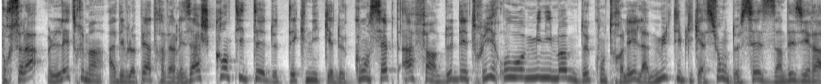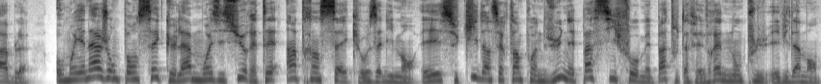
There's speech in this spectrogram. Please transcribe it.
Pour cela, l'être humain a développé à travers les âges quantité de techniques et de concepts afin de détruire ou au minimum de contrôler la multiplication de ces indésirables. Au Moyen Âge, on pensait que la moisissure était intrinsèque aux aliments, et ce qui d'un certain point de vue n'est pas si faux, mais pas tout à fait vrai non plus, évidemment.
